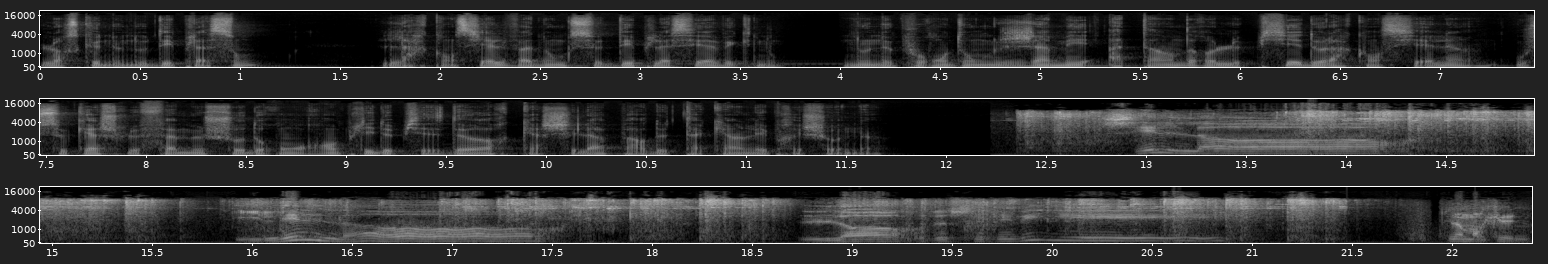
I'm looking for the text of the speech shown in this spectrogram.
Lorsque nous nous déplaçons, l'arc-en-ciel va donc se déplacer avec nous. Nous ne pourrons donc jamais atteindre le pied de l'arc-en-ciel, où se cache le fameux chaudron rempli de pièces d'or caché là par de taquins léprechaunes. C'est l'or. Il est l'or. L'or de se réveiller. Il en manque une.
